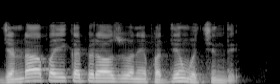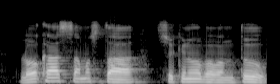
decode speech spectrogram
జెండాపై కపిరాజు అనే పద్యం వచ్చింది. లోకా సమస్త సుఖినో భవంతు.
